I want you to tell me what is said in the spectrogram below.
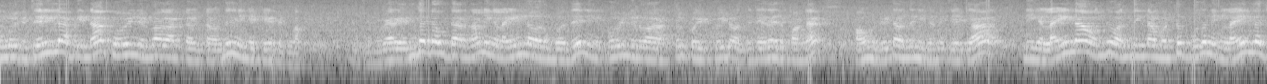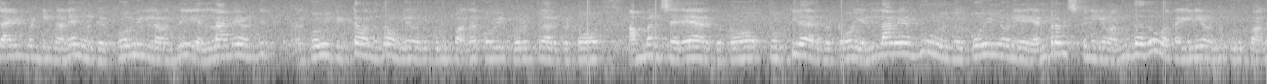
உங்களுக்கு தெரியல அப்படின்னா கோவில் நிர்வாக ஆட்கள்கிட்ட வந்து நீங்கள் கேட்டுக்கலாம். வேறு எந்த டவுட்டாக இருந்தாலும் நீங்கள் லைனில் வரும்போது நீங்கள் கோவில் நிர்வாக ஆட்கள் போயிட்டு போயிட்டு வந்துகிட்டே தான் இருப்பாங்க. அவங்கக்கிட்ட வந்து நீங்கள் வந்து கேட்கலாம். நீங்கள் லைனாக வந்து வந்தீங்கன்னா மட்டும் போதும். நீங்கள் லைனில் ஜாயின் பண்ணிட்டீங்கனாலே உங்களுக்கு கோவிலில் வந்து எல்லாமே வந்து கோவில் கிட்ட வந்ததும் அவங்களே வந்து கொடுப்பாங்க. கோவில் பொருட்களாக இருக்கட்டும் அம்மன் சிலையாக இருக்கட்டும் தொட்டியாக இருக்கட்டும் எல்லாமே வந்து உங்களுக்கு கோவிலுடைய என்ட்ரன்ஸ்க்கு நீங்கள் வந்ததும் உங்கள் கையிலேயே வந்து கொடுப்பாங்க.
